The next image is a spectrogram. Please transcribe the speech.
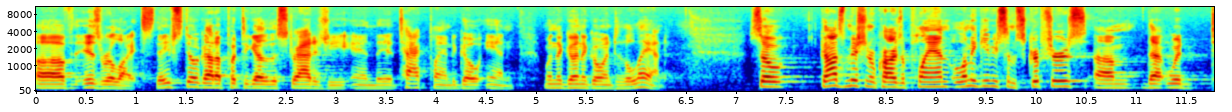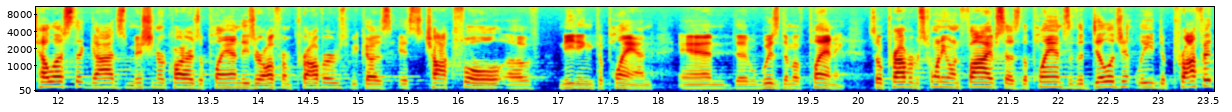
of the Israelites. They've still got to put together the strategy and the attack plan to go in when they're going to go into the land. So God's mission requires a plan. Let me give you some scriptures um, that would tell us that God's mission requires a plan. These are all from Proverbs because it's chock full of needing to plan and the wisdom of planning. So Proverbs 21:5 says, "The plans of the diligent lead to profit,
